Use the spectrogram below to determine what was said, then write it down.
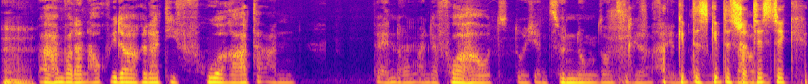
Hm. Da haben wir dann auch wieder relativ hohe Rate an Veränderungen an der Vorhaut durch Entzündungen, sonstige Veränderungen. Gibt es, gibt es Statistik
